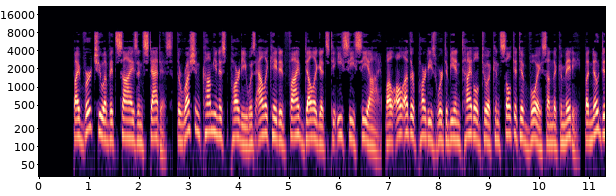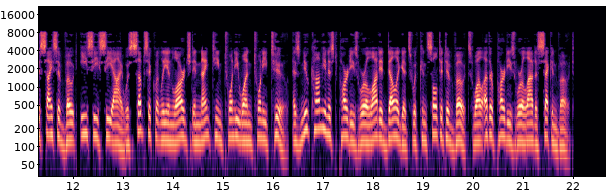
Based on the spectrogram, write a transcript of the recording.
By virtue of its size and status, the Russian Communist Party was allocated five delegates to ECCI, while all other parties were to be entitled to a consultative voice on the committee, but no decisive vote. ECCI was subsequently enlarged in 1921–22, as new communist parties were allotted delegates with consultative votes while other parties were allowed a second vote.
